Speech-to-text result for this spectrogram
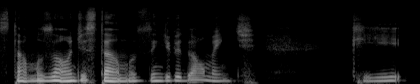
estamos onde estamos individualmente. Que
